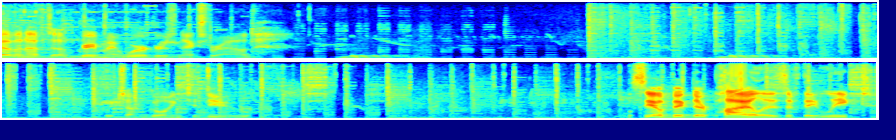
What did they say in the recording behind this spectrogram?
have enough to upgrade my workers next round. Which I'm going to do. We'll see how big their pile is if they leaked.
